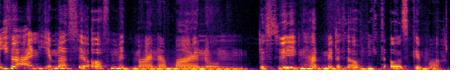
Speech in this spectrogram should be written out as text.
Ich war eigentlich immer sehr offen mit meiner Meinung. Deswegen hat mir das auch nichts ausgemacht.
